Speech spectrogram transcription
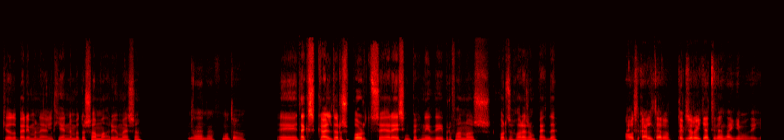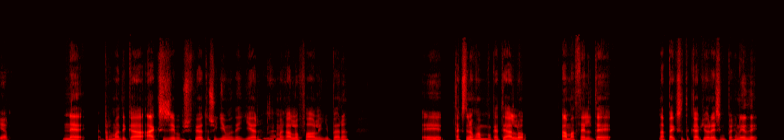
Και δεν το περίμενα, η αλήθεια είναι με το Mario μέσα. Ναι, ναι, μου το... Ε, εντάξει, καλύτερο sports ε, racing παιχνίδι προφανώς Forza Horizon 5. Ό,τι καλύτερο. Δεν ξέρω γιατί δεν ήταν Game of the Year. Ναι, πραγματικά άξιζε η υποψηφιότητα στο Game of the Year. Ναι. Μεγάλο φάουλ εκεί πέρα. Ε, εντάξει, δεν έχουμε να πούμε κάτι άλλο. Άμα θέλετε να παίξετε κάποιο racing παιχνίδι,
